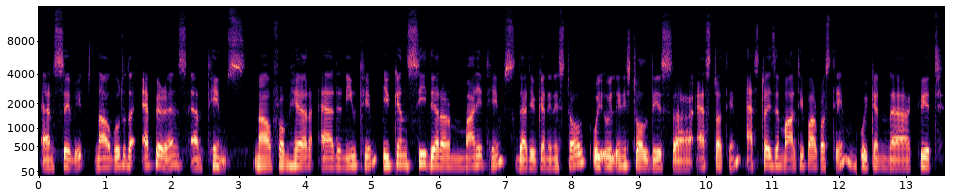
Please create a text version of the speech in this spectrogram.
and save it. Now go to the appearance and themes. Now from here add a new theme. You can see there are many themes that you can install. We will install this uh, astra theme. Astra is a multi-purpose theme. We can uh, create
